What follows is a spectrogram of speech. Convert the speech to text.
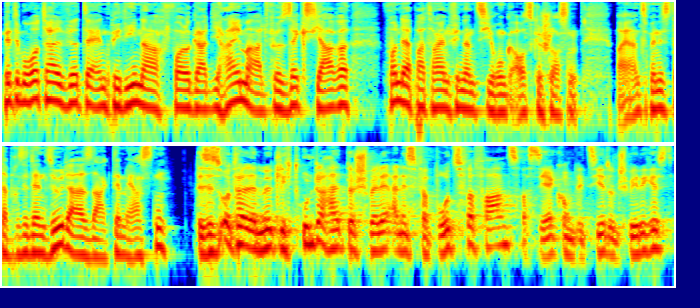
Mit dem Urteil wird der NPD-Nachfolger die Heimat für sechs Jahre von der Parteienfinanzierung ausgeschlossen. Bayerns Ministerpräsident Söder sagt im ersten, dieses Urteil ermöglicht unterhalb der Schwelle eines Verbotsverfahrens, was sehr kompliziert und schwierig ist,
